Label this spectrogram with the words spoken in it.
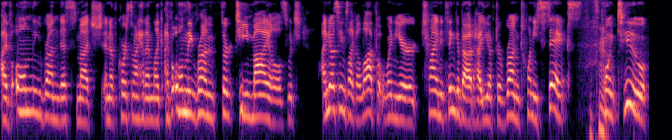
I've only run this much. And of course, in my head, I'm like, I've only run 13 miles, which I know it seems like a lot, but when you're trying to think about how you have to run 26.2,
